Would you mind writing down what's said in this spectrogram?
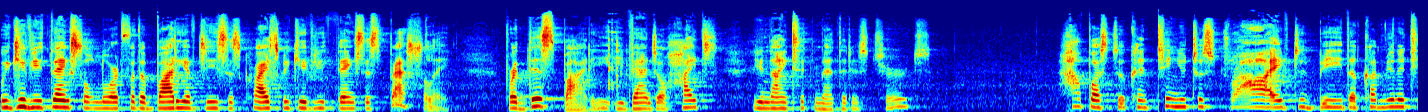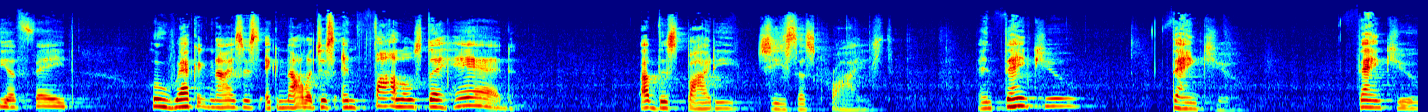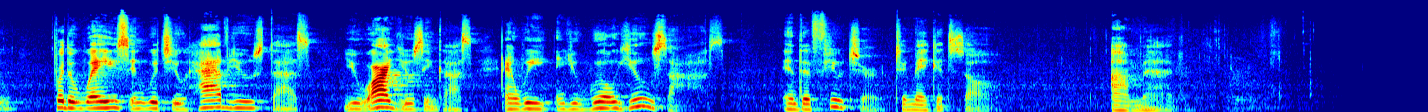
We give you thanks, O Lord, for the body of Jesus Christ. We give you thanks especially for this body, Evangel Heights United Methodist Church. Help us to continue to strive to be the community of faith who recognizes, acknowledges, and follows the head of this body, Jesus Christ. And thank you, thank you, thank you for the ways in which you have used us, you are using us, and, we, and you will use us in the future to make it so. Amen.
